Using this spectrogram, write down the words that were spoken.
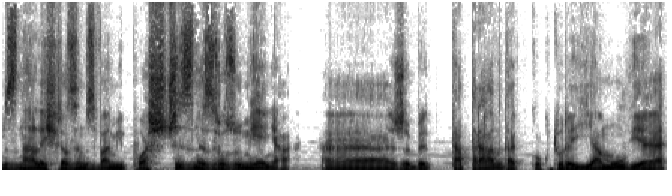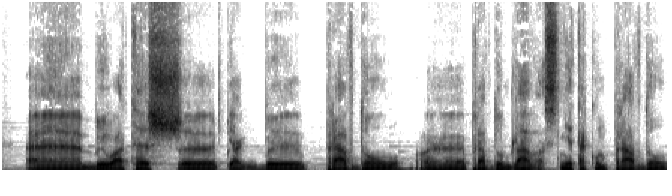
znaleźć razem z wami płaszczyznę zrozumienia, e, żeby ta prawda, o której ja mówię, była też jakby prawdą, prawdą dla was, nie taką prawdą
